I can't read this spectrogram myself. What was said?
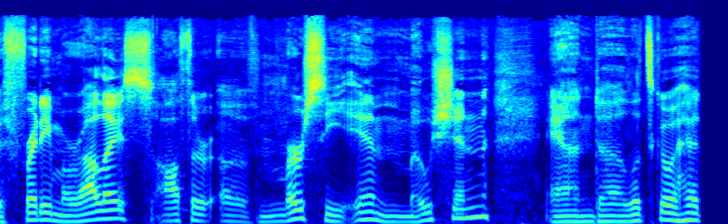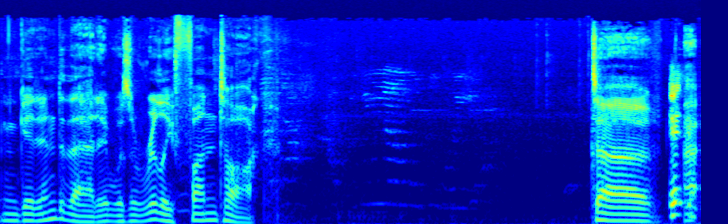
With Freddy Morales, author of Mercy in Motion, and uh, let's go ahead and get into that. It was a really fun talk. Uh, And,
